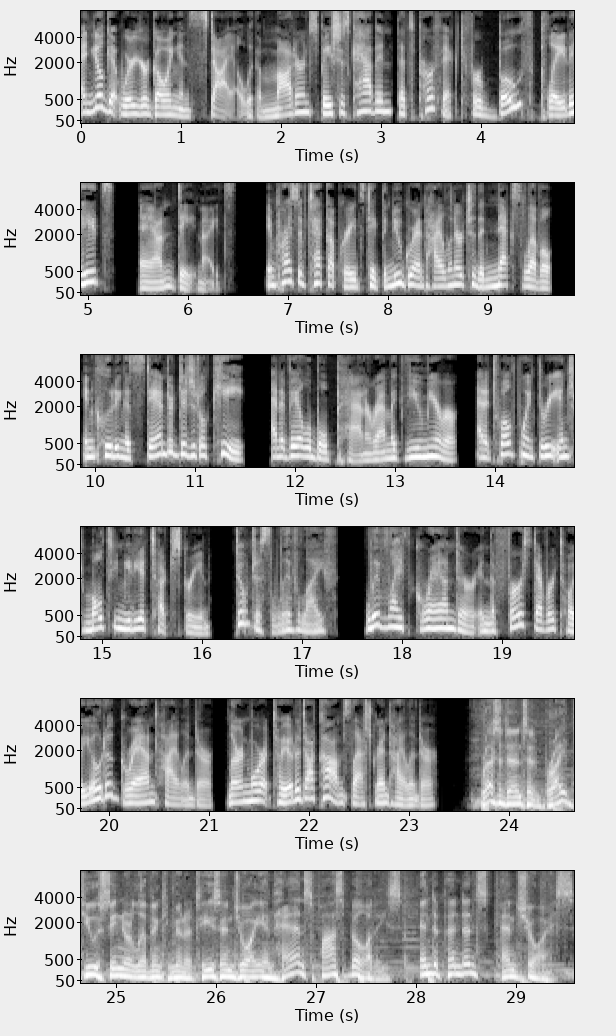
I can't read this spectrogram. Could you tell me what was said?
And you'll get where you're going in style with a modern, spacious cabin that's perfect for both playdates and date nights. Impressive tech upgrades take the new Grand Highlander to the next level, including a standard digital key, an available panoramic view mirror, and a 12.3 inch multimedia touchscreen don't just live life. Live life grander in the first ever Toyota Grand Highlander. Learn more at toyota.com slash Grand Highlander. Residents at Brightview Senior Living Communities enjoy enhanced possibilities, independence, and choice.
